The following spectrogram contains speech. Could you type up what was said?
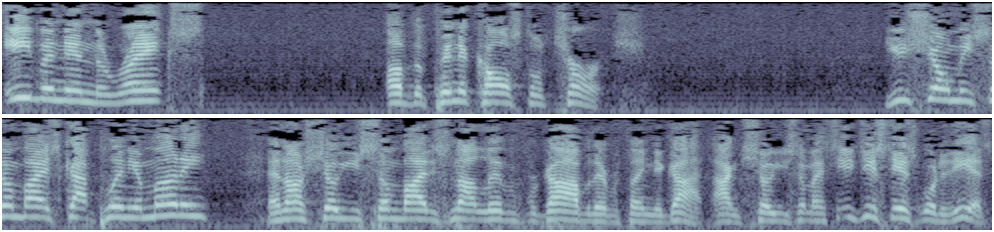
Even in the ranks of the Pentecostal church, you show me somebody that's got plenty of money, and I'll show you somebody that's not living for God with everything they got. I can show you somebody. It just is what it is.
